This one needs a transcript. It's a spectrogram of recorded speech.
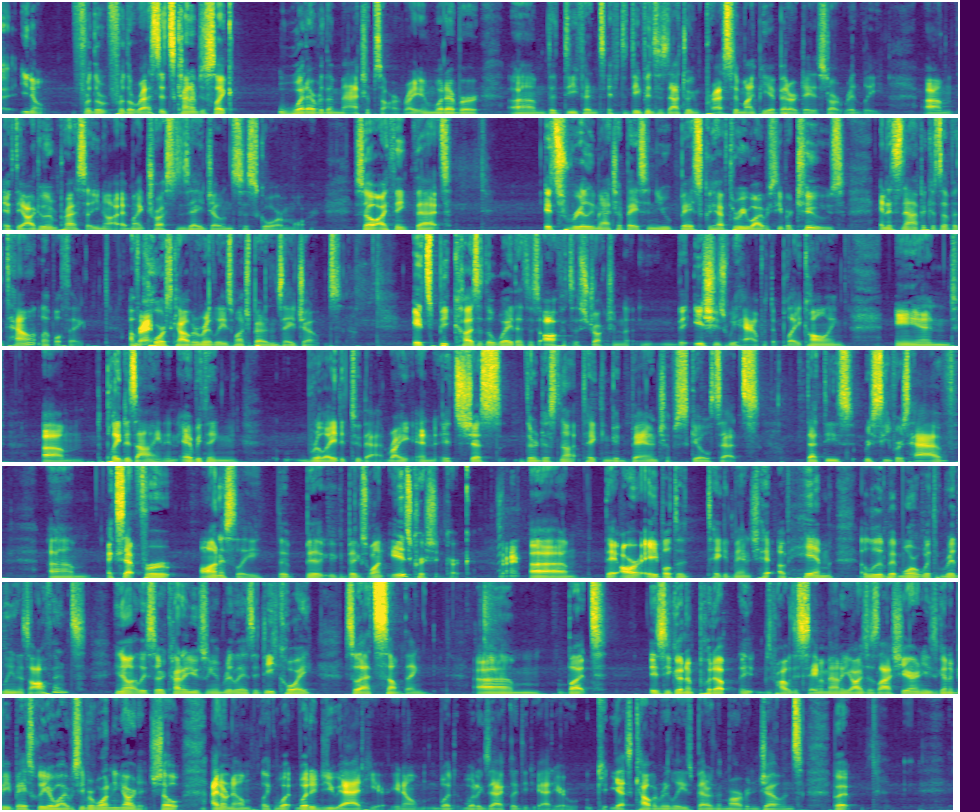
uh, you know for the for the rest, it's kind of just like whatever the matchups are, right? And whatever um, the defense, if the defense is not doing press, it might be a better day to start Ridley. Um, if they are doing press, you know, I might trust Zay Jones to score more. So I think that it's really matchup based, and you basically have three wide receiver twos, and it's not because of a talent level thing. Of Right. course, Calvin Ridley is much better than Zay Jones. It's because of the way that this offense is structured, and the, the issues we have with the play calling, and um, the play design, and everything related to that, right? And it's just they're just not taking advantage of skill sets that these receivers have, um, except for honestly, the big, biggest one is Christian Kirk Right. um, they are able to take advantage of him a little bit more with Ridley in this offense. You know, at least they're kind of using him Ridley as a decoy, so that's something. Um, but is he going to put up eh, probably the same amount of yards as last year, and he's going to be basically your wide receiver one in yardage? So I don't know, like what what did you add here? You know, what what exactly did you add here? Yes, Calvin Ridley is better than Marvin Jones, but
